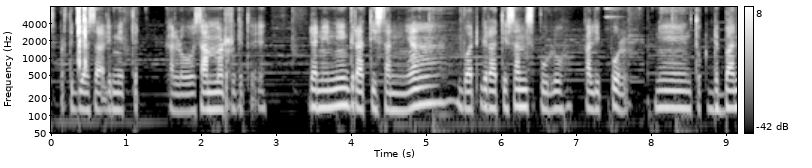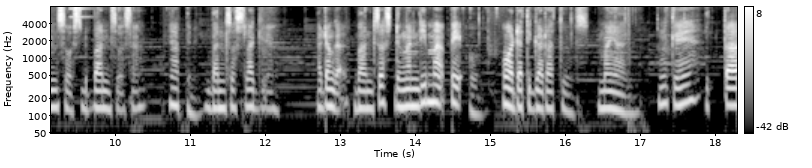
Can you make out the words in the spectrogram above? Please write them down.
seperti biasa limited kalau summer gitu ya dan ini gratisannya buat gratisan 10 kali full ini untuk the bansos the bansos ya. Ini apa nih bansos lagi ya. Ada nggak? Bansos dengan 5 PO oh ada 300 lumayan. Oke okay, kita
